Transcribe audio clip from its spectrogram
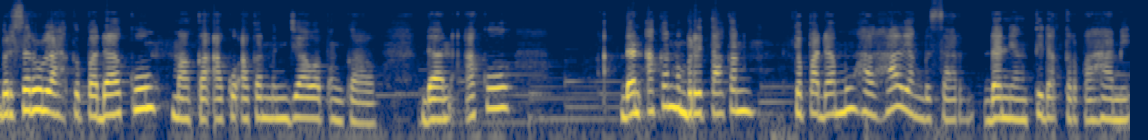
Berserulah kepadaku, maka aku akan menjawab engkau, dan aku dan akan memberitakan kepadamu hal-hal yang besar dan yang tidak terpahami,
